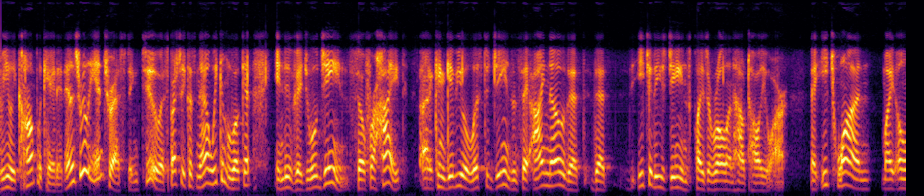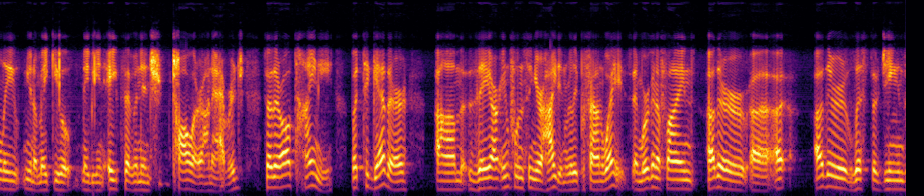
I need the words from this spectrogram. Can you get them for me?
really complicated and it's really interesting too, especially because now we can look at individual genes. So for height, I can give you a list of genes and say I know that that each of these genes plays a role in how tall you are. Now each one might only you know make you maybe an eighth of an inch taller on average. So they're all tiny, but together um, they are influencing your height in really profound ways. And we're going to find other uh, other lists of genes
